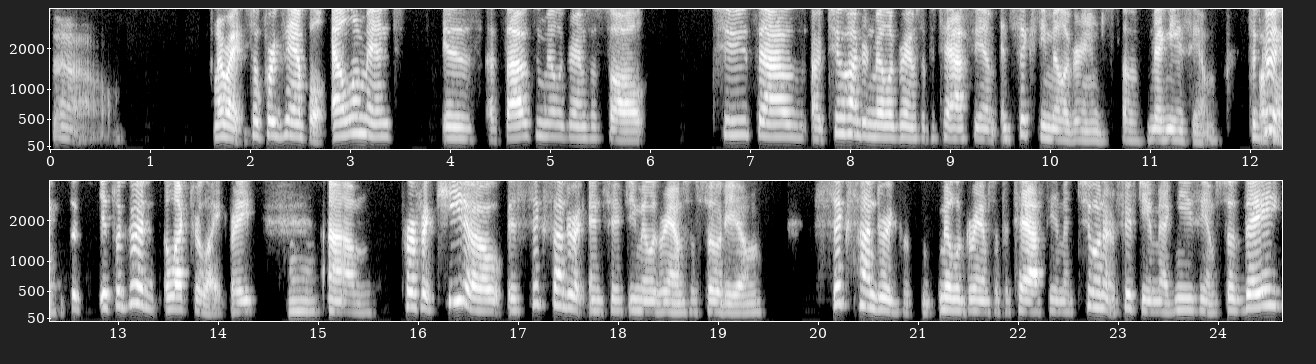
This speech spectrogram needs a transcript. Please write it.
So, all right. So for example, element is a thousand milligrams of salt, 2000 or 200 milligrams of potassium and 60 milligrams of magnesium. It's a good, Okay. it's, a, it's a good electrolyte, right? Mm. Um, perfect keto is 650 milligrams of sodium, 600 milligrams of potassium, and 250 of magnesium. So they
